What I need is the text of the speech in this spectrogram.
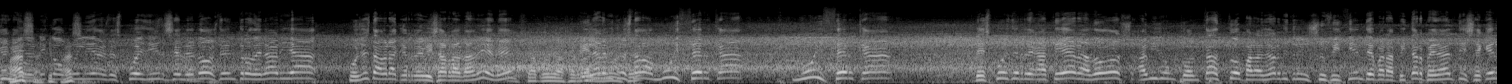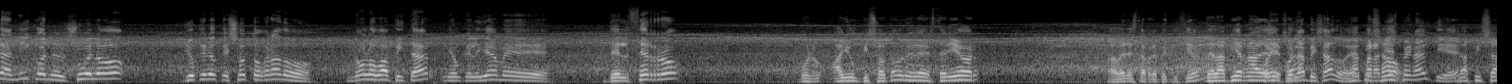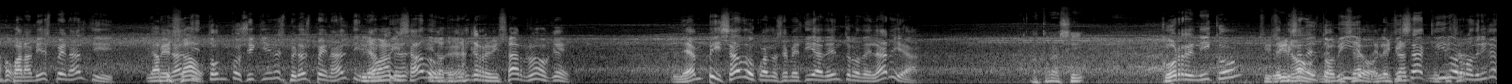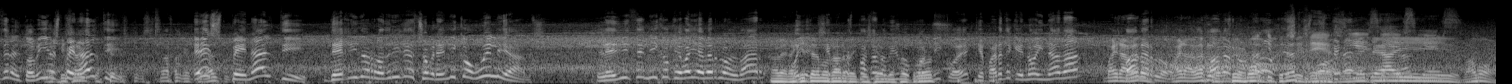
Nico. Williams después de irse de dos dentro del área, pues esta habrá que revisarla también, ¿eh? El árbitro más, ¿eh? estaba muy cerca, muy cerca. Después de regatear a dos, ha habido un contacto para el árbitro insuficiente para pitar penalti. Se queda Nico en el suelo. Yo creo que Soto Grado no lo va a pitar, ni aunque le llame del cerro. Bueno, hay un pisotón en el exterior A ver esta repetición. de la pierna Oye, derecha. pues le han pisado, ¿eh? ha Para mí es penalti, ¿eh? Le ha pisado. Para mí es penalti. Le ha penalti pisado. tonto si quieres, pero es penalti. Y Le, han tener- pisado. Y lo ¿eh? tendrán que revisar, ¿no? ¿O qué? Le han pisado cuando se metía dentro del área. Atrás sí. Corre Nico, Sí, le sí, pisan no, el le tobillo, pisa- le le pisa, pisa- le Guido pisa- Rodríguez en el tobillo, es pisa penalti. Claro que Es penalti de Guido Rodríguez sobre Nico Williams. Le dice Nico que vaya a verlo al bar. A ver, aquí Oye, tenemos la nos pasa lo repetición mismo con. Nico, ¿eh? que parece que no hay nada. Va a ir a va a verlo, va a verlo. Va a verlo. Sí, sí, sí, ahí, es. vamos.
